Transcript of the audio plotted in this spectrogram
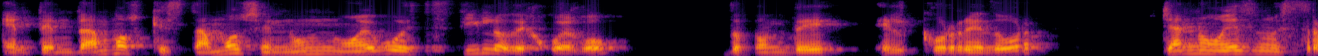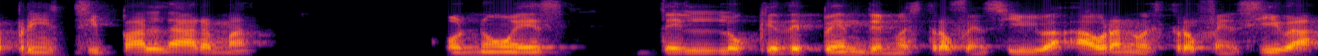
entendamos que estamos en un nuevo estilo de juego donde el corredor ya no es nuestra principal arma o no es de lo que depende nuestra ofensiva. Ahora nuestra ofensiva,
